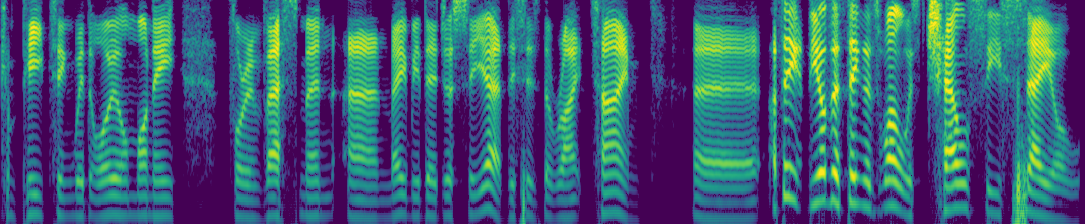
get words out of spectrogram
competing with oil money for investment. And maybe they just say, yeah, this is the right time. Uh, I think the other thing as well was Chelsea's sale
